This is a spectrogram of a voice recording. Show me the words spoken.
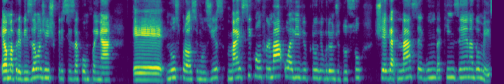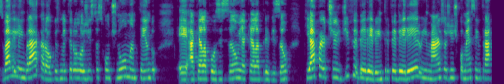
É uma previsão, a gente precisa acompanhar é, nos próximos dias, mas se confirmar, o alívio para o Rio Grande do Sul chega na segunda quinzena do mês. Vale lembrar, Carol, que os meteorologistas continuam mantendo é, aquela posição e aquela previsão que a partir de fevereiro, entre fevereiro e março, a gente começa a entrar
